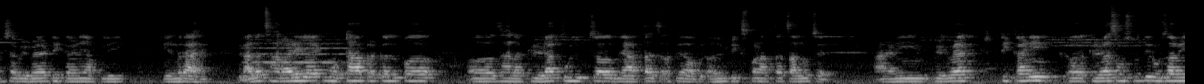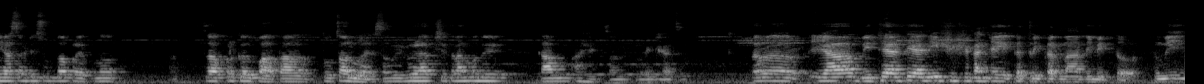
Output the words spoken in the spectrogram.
अशा वेगळ्या ठिकाणी आपली केंद्र आहेत कालच हराळीला एक मोठा प्रकल्प झाला. क्रीडाकुलचं म्हणजे आताच ऑलिम्पिक्स पण आता चालूच आहे. आणि वेगवेगळ्या ठिकाणी क्रीडा संस्कृती रुजावी यासाठी सुद्धा प्रयत्न चा प्रकल्प आता तो चालू आहे. असं वेगवेगळ्या क्षेत्रांमध्ये काम आहे चालू प्रयत्नाचं. तर या विद्यार्थी आणि शिक्षकांच्या एकत्रीकरणानिमित्त तुम्ही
